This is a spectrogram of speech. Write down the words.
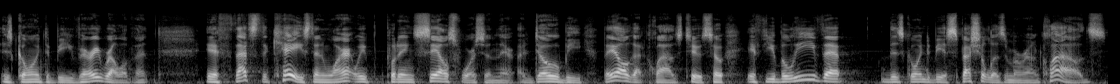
is going to be very relevant. If that's the case, then why aren't we putting Salesforce in there, Adobe, they all got clouds too. So if you believe that there's going to be a specialism around clouds,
